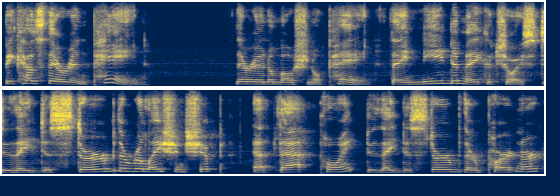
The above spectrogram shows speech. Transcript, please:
because they're in pain, they're in emotional pain. They need to make a choice. Do they disturb the relationship at that point? Do they disturb their partner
